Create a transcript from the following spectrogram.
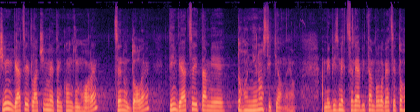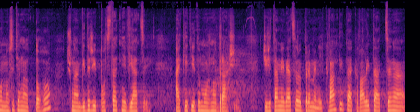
čím viacej tlačíme ten konzum hore, cenu dole, tým viacej tam je toho nenositeľného. A my by sme chceli, aby tam bolo viacej toho nositeľného toho, čo nám vydrží podstatne viacej. Aj keď je to možno drahšie. Čiže tam je viacero premených. Kvantita, kvalita, cena,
